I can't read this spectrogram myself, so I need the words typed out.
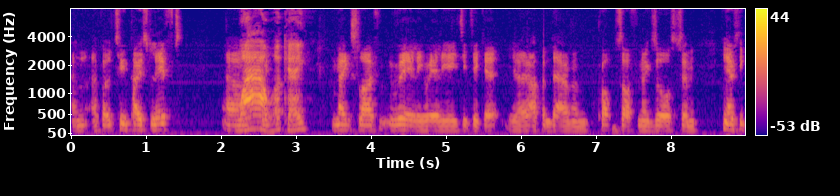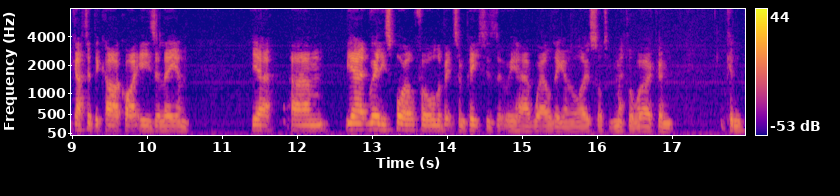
and I've got a two-post lift. Um, wow. Okay. Makes life really, really easy to get, you know, up and down and props off and exhaust and you know, he gutted the car quite easily, and yeah, um, yeah, really spoiled for all the bits and pieces that we have, welding and all those sorts of metal work, and can.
